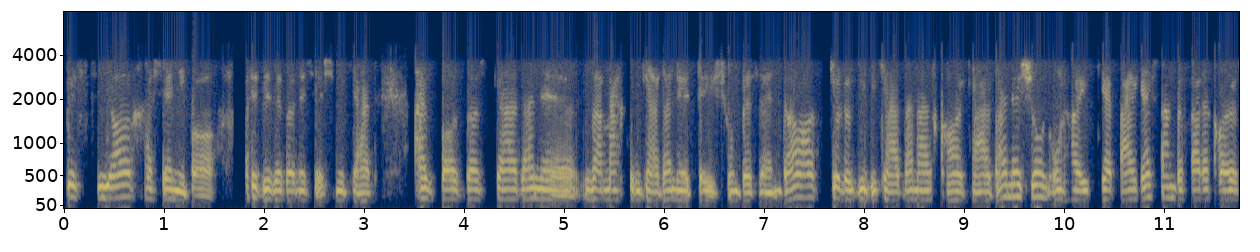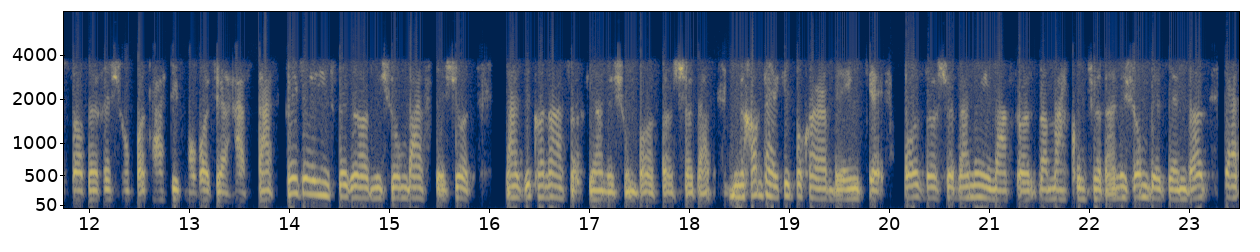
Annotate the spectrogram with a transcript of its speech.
بسیار خشنی با دیدگان چشمی کرد از بازداشت کردن و محکوم کردن ادهیشون به زندان جلوگیری کردن از کار کردنشون اونهایی که برگشتن به سر کار سابقشون با تهدید مواجه هستن. به جای اینستاگرامیشون بسته شد. نزدیکان اطرافیانشون بازداشت شدن. می‌خوام تاکید بکنم به اینکه بازداشت شدن این افراد و محکوم شدنشون به زندان در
